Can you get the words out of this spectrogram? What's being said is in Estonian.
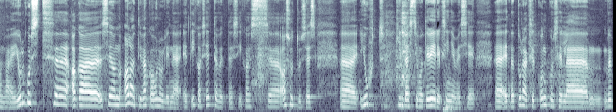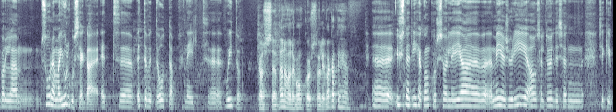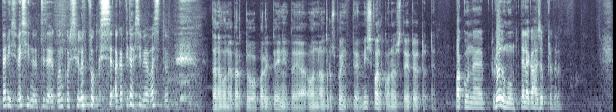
on vaja julgust, aga see on alati väga oluline, et igas ettevõttes, igas asutuses juht kindlasti motiveeriks inimesi, et nad tuleksid konkursile võib-olla suurema julgusega, et ettevõte ootab neilt võidu. kas tänavune konkurss oli väga tihe? Üsna tihe konkurss oli ja meie žürii ausalt öeldes on isegi päris väsinud konkursi lõpuks, aga pidasime vastu. tänavune Tartu parim teenindaja on Andrus Punt, mis valdkonnas te töötate? pakun rõõmu Tele2 sõpradele.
